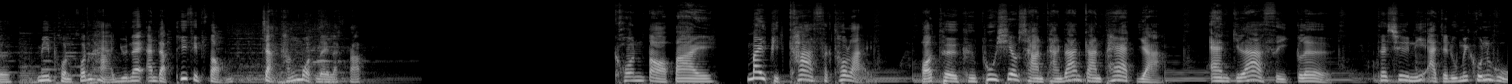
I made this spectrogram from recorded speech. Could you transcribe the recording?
อมีผลค้นหาอยู่ในอันดับที่ 12 จากทั้งหมดเลยล่ะครับ คนต่อไปไม่ผิดคาดสักเท่าไหร่ เพราะเธอคือผู้เชี่ยวชาญทางด้านการแพทย์อย่างแอนกิล่าซีเกอร์ถ้าชื่อนี้อาจจะดูไม่คุ้นหู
